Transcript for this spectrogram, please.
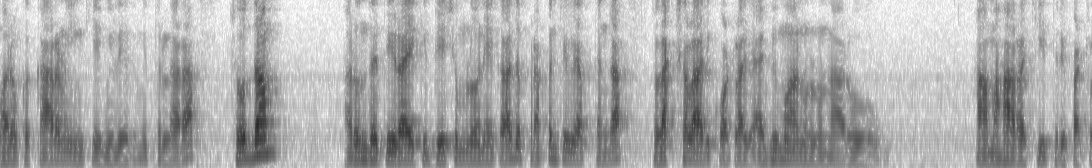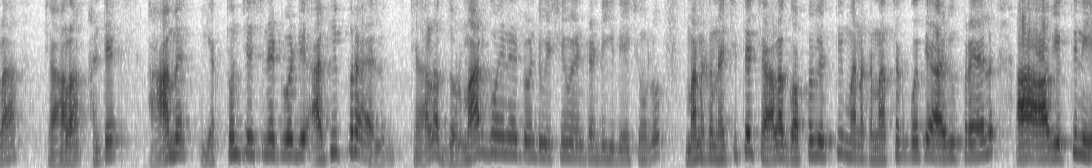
మరొక కారణం ఇంకేమీ లేదు మిత్రులారా. చూద్దాం. అరుంధతి రాయ్కి దేశంలోనే కాదు ప్రపంచవ్యాప్తంగా లక్షలాది కోట్లాది అభిమానులు ఉన్నారు ఆ మహారచయిత్రి పట్ల చాలా అంటే ఆమె వ్యక్తం చేసినటువంటి అభిప్రాయాలు చాలా దుర్మార్గమైనటువంటి విషయం ఏంటంటే ఈ దేశంలో మనకు నచ్చితే చాలా గొప్ప వ్యక్తి మనకు నచ్చకపోతే ఆ అభిప్రాయాలు ఆ వ్యక్తిని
